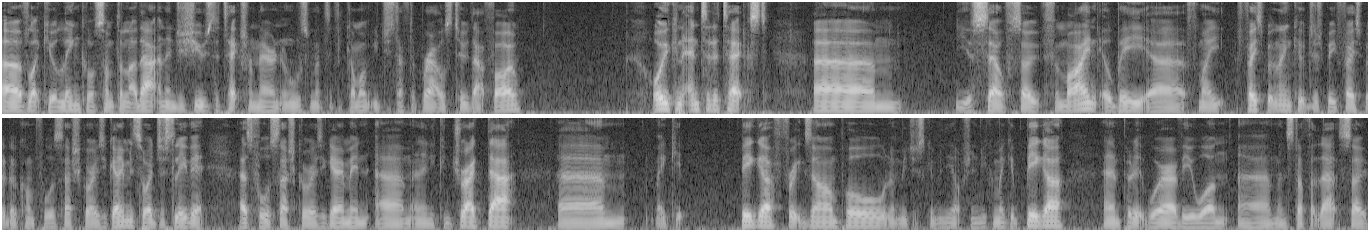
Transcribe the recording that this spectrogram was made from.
of like your link or something like that and then just use the text from there and it'll automatically come up. You just have to browse to that file. Or you can enter the text um, yourself. So for mine, it'll be, uh, for my Facebook link, it'll just be facebook.com forward slash gaming. So I just leave it as forward slash Karazy gaming um, and then you can drag that, um, make it bigger for example. Let me just give me the option. You can make it bigger and put it wherever you want um, and stuff like that. So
